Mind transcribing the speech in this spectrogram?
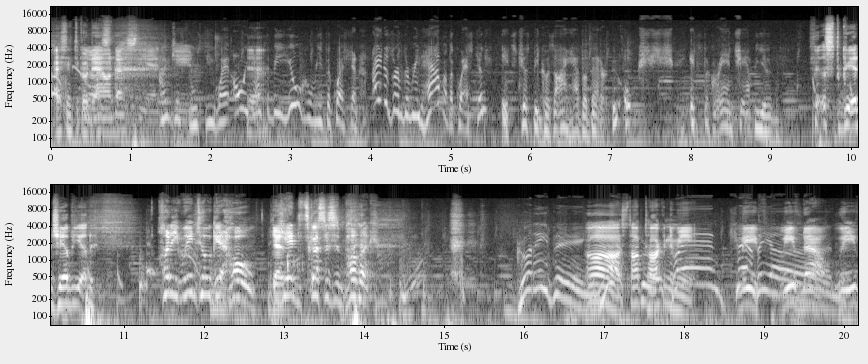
I just need to go No, down. That's, the I end just game. don't see why it always Yeah. has to be you who reads the question. I deserve to read half of the question. It's just because I have a better. Oh, shh! It's the grand champion. It's the grand champion. Honey, wait until we get home. Get- We can't discuss this in public. Good evening. Ah, stop talking to me. Leave. Leave now. Leave,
